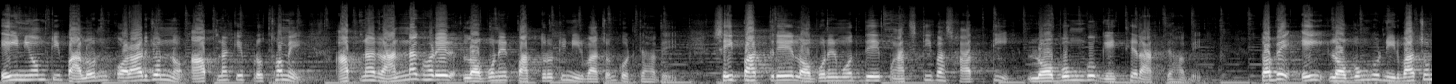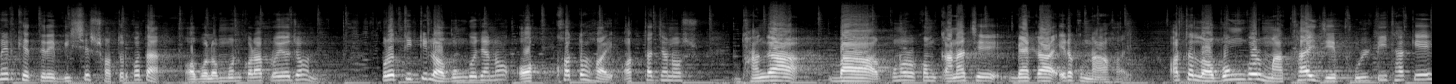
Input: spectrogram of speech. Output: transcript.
এই নিয়মটি পালন করার জন্য আপনাকে প্রথমে আপনার রান্নাঘরের লবণের পাত্রটি নির্বাচন করতে হবে। সেই পাত্রে লবণের মধ্যে পাঁচটি বা সাতটি লবঙ্গ গেঁথে রাখতে হবে। তবে এই লবঙ্গ নির্বাচনের ক্ষেত্রে বিশেষ সতর্কতা অবলম্বন করা প্রয়োজন। প্রতিটি লবঙ্গ যেন অক্ষত হয়, অর্থাৎ যেন ভাঙা বা কোনো রকম কানাচে বেঁকা এরকম না হয়। অর্থাৎ লবঙ্গর মাথায় যে ফুলটি থাকে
